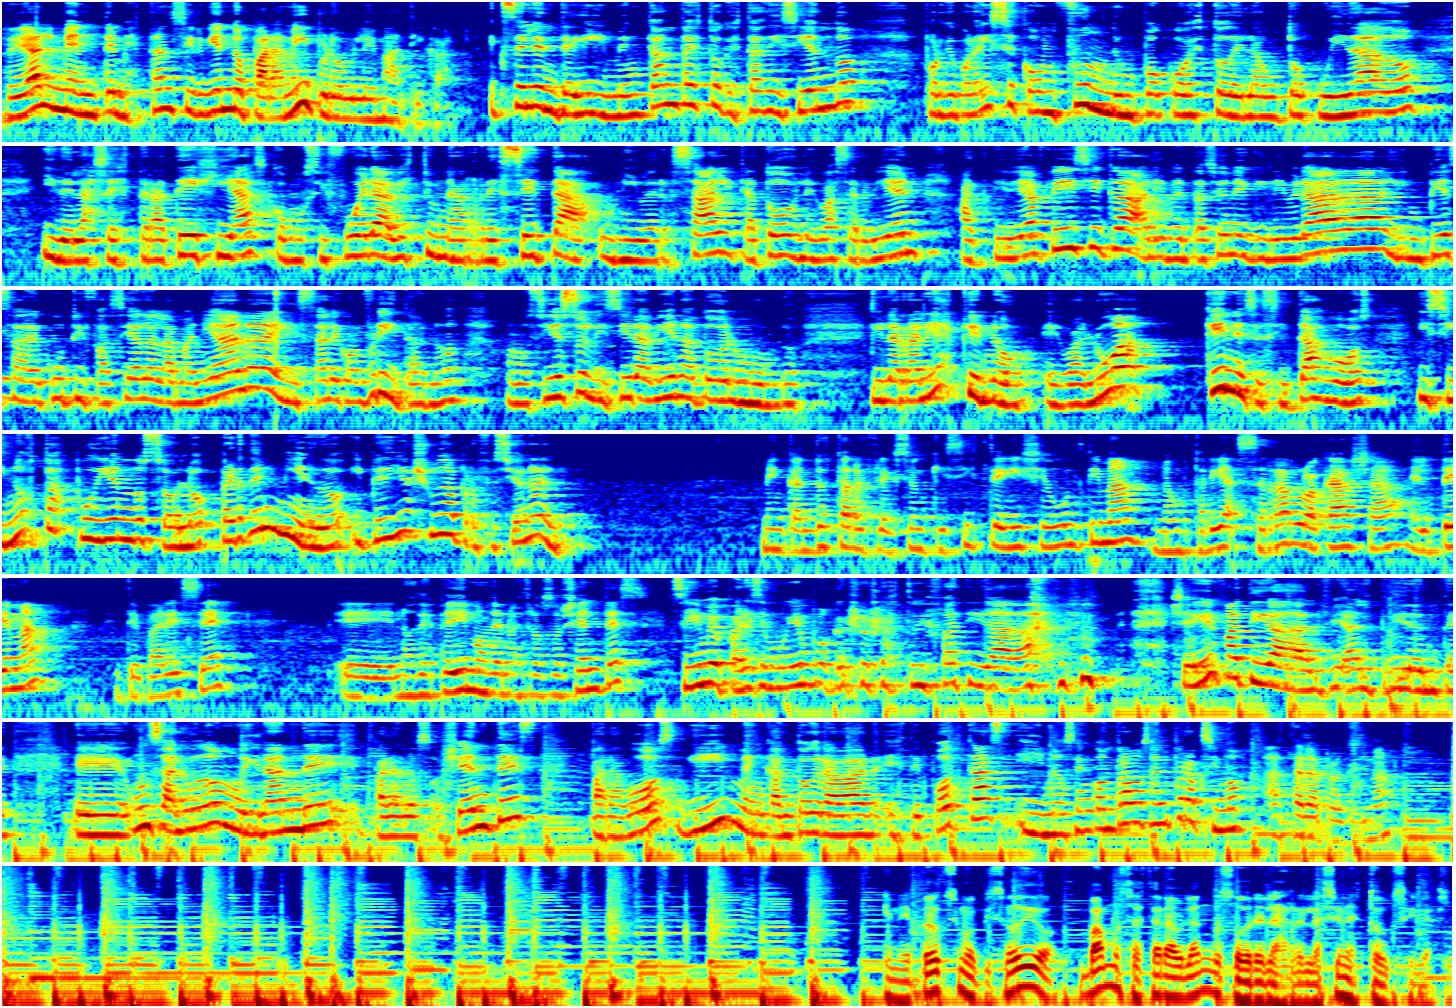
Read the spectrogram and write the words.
realmente me están sirviendo para mi problemática. Excelente, Gui. Me encanta esto que estás diciendo porque por ahí se confunde un poco esto del autocuidado y de las estrategias como si fuera, viste, una receta universal que a todos les va a hacer bien. Actividad física, alimentación equilibrada, limpieza de cutis facial a la mañana y sale con fritas, ¿no? Como si eso le hiciera bien a todo el mundo. Y la realidad es que no. Evalúa qué necesitas vos y si no estás pudiendo solo, perdé el miedo y pedí ayuda profesional. Me encantó esta reflexión que hiciste, Guille, última. Me gustaría cerrarlo acá ya, el tema, si te parece. Eh, nos despedimos de nuestros oyentes. Sí, me parece muy bien porque yo ya estoy fatigada. Llegué fatigada al, al tridente. Eh, un saludo muy grande para los oyentes, para vos, Gui. Me encantó grabar este podcast y nos encontramos en el próximo. Hasta la próxima. En el próximo episodio vamos a estar hablando sobre las relaciones tóxicas.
